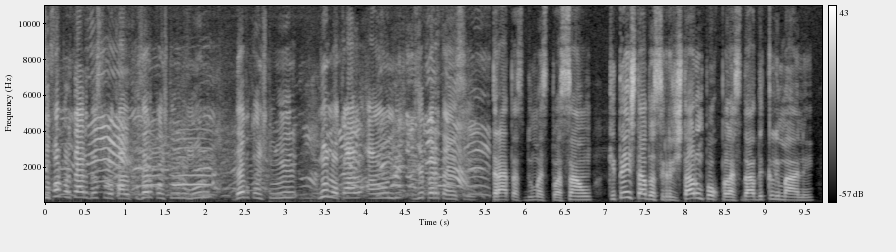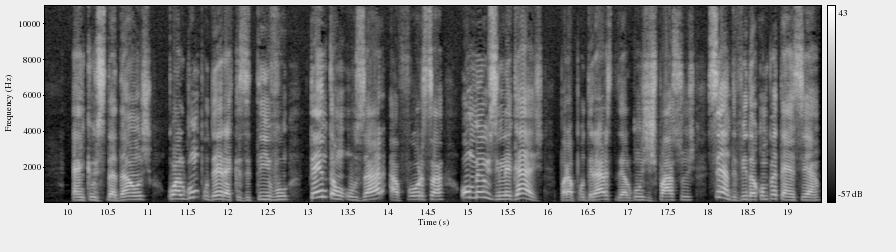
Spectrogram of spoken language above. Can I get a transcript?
se o proprietário desse local quiser construir o muro, deve construir no local aonde lhe pertence. Trata-se de uma situação que tem estado a se registrar um pouco pela cidade de Climane, em que os cidadãos com algum poder aquisitivo tentam usar a força ou meios ilegais para apoderar-se de alguns espaços sem a devida competência.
